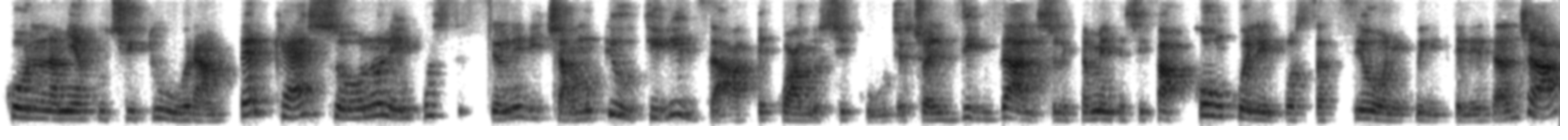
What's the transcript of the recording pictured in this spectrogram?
con la mia cucitura perché sono le impostazioni diciamo più utilizzate quando si cuce, cioè il zigzag solitamente si fa con quelle impostazioni, quindi te le dà già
